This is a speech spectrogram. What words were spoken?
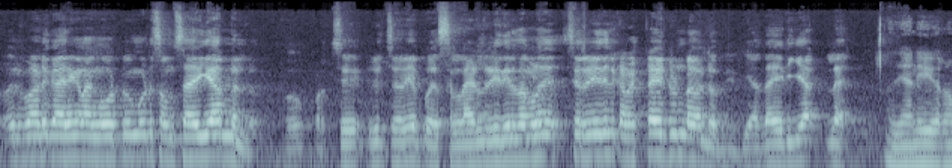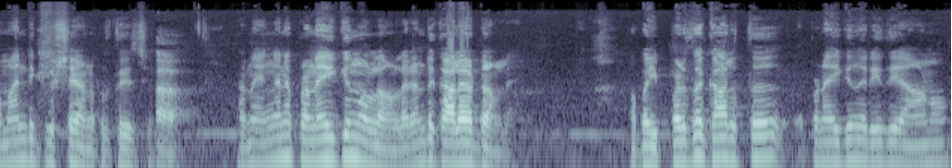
ഒരുപാട് കാര്യങ്ങൾ അങ്ങോട്ടും ഇങ്ങോട്ടും സംസാരിക്കാറുണ്ടല്ലോ. അപ്പോൾ കുറച്ച് ഒരു ചെറിയ പേഴ്സണൽ ആയിട്ടുള്ള രീതിയിൽ നമ്മൾ ചെറിയ രീതിയിൽ കണക്ട് ആയിട്ടുണ്ടാവല്ലോ. മേ ബി അതായിരിക്കാം അല്ലേ? അത് ഞാൻ ഈ റൊമാന്റിക് വിഷയമാണ് പ്രത്യേകിച്ച്. ആ. കാരണം എങ്ങനെ പ്രണയിക്കുന്നുള്ളതാണല്ലോ രണ്ട് കാലഘട്ടമാണല്ലേ? അപ്പോൾ ഇപ്പോഴത്തെ കാലത്ത് പ്രണയിക്കുന്ന രീതിയാണോ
